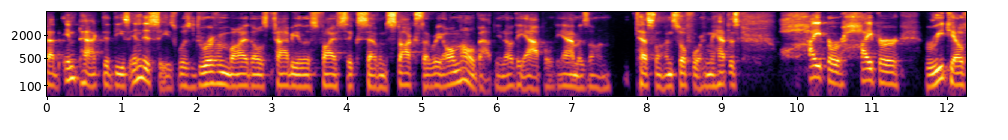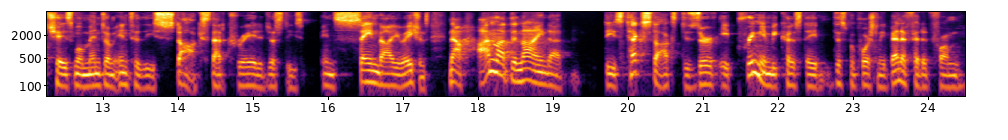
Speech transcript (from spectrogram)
that impacted these indices was driven by those fabulous five, six, seven stocks that we all know about, you know, the Apple, the Amazon, Tesla, and so forth. And we had this hyper, hyper retail chase momentum into these stocks that created just these insane valuations. Now, I'm not denying that these tech stocks deserve a premium because they disproportionately benefited from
